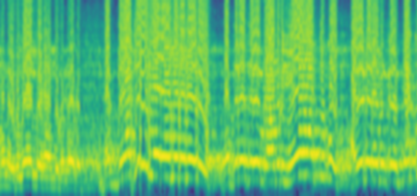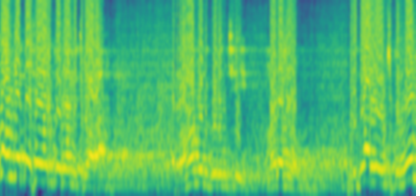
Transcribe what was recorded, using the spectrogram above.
మన హృదయాల్లో రాముడు ఉన్నాడు భద్రాచలంలో రాముడు ఉన్నాడు భద్రాచలం రాముడు ఏ వస్తుకు అయోధ్య రాముని కానీ తక్కువ అని చెప్పేసి వాడుకున్నాను మిత్రులారా రాముని గురించి మనము హృదయాల్లో ఉంచుకున్నాం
